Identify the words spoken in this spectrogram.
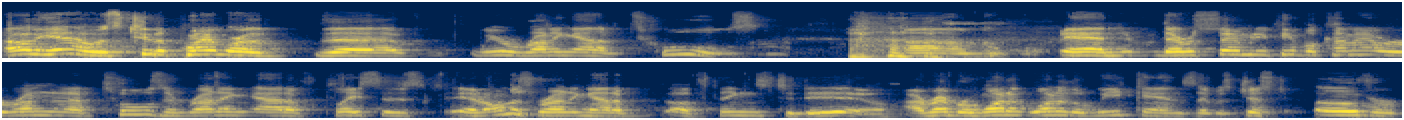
Oh yeah, it was to the point where the we were running out of tools. um, and there were so many people coming out. We were running out of tools and running out of places and almost running out of, of things to do. I remember one of one of the weekends it was just over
